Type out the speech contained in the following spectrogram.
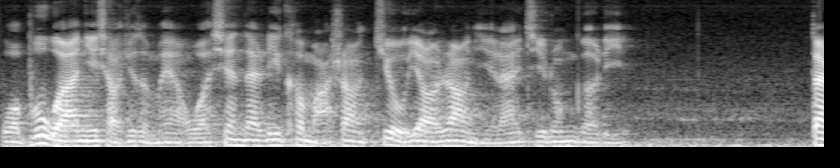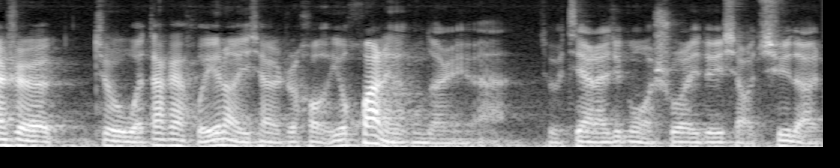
我不管你小区怎么样，我现在立刻马上就要让你来集中隔离。但是就是我大概回忆了一下之后，又换了一个工作人员，就接下来就跟我说了一堆小区的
